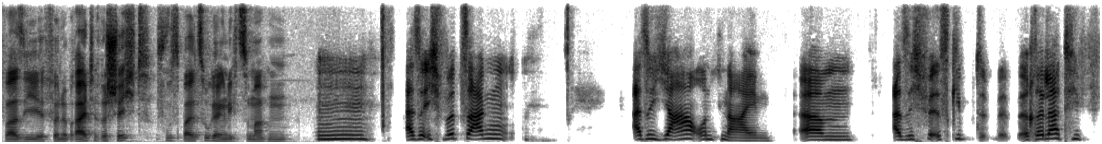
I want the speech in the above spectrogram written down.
quasi für eine breitere Schicht Fußball zugänglich zu machen? Mm, also ich würde sagen, also ja und nein. Ähm, also ich, es gibt äh, relativ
